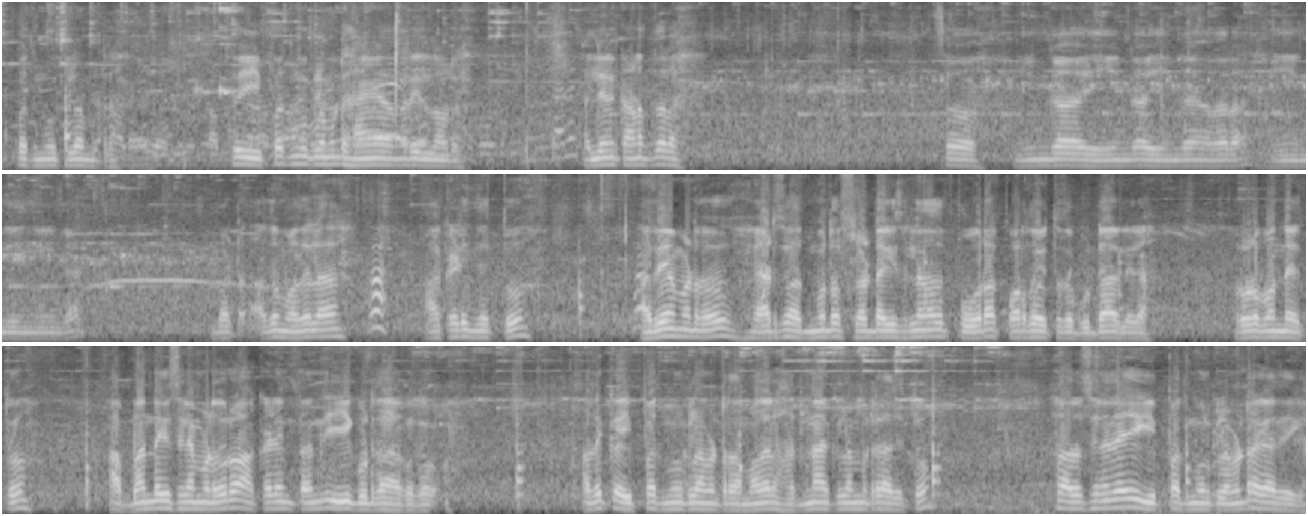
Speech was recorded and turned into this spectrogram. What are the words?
ಇಪ್ಪತ್ತ್ಮೂರು ಕಿಲೋಮೀಟ್ರ್ ಸೊ ಈ ಇಪ್ಪತ್ತ್ಮೂರು ಕಿಲೋಮೀಟ್ರ್ ಹೆಂಗೆ ಅಂದ್ರೆ ಇಲ್ಲಿ ನೋಡ್ರಿ, ಅಲ್ಲೇನು ಕಾಣುತ್ತಲ್ಲ. ಸೊ ಹಿಂಗೆ ಹಿಂಗೆ ಹಿಂಗೆ ಅದಲ್ಲ ಹಿಂಗೆ ಹಿಂಗೆ ಹಿಂಗೆ. ಬಟ್ ಅದು ಮೊದಲ ಆ ಕಡೆಯಿಂದ ಇತ್ತು. ಅದೇ ಮಾಡಿದ್ರು ಎರಡು ಸಾವಿರದ ಹದಿಮೂರು ಫ್ಲಡ್ ಆಗಿ ಸಲ ಅದು ಪೂರಾ ಕೊರ್ದು ಹೋಯ್ತದ ಗುಡ್ಡ ಅಲ್ಲಿಗ ರೋಡ್ ಬಂದಾಯಿತು. ಆ ಬಂದಾಗ ಸಲ ಮಾಡಿದ್ರು, ಆ ಕಡೆಯಿಂದ ತಂದು ಈ ಗುಡ್ದ ಹಾಕಿದ್ರು. ಅದಕ್ಕೆ ಇಪ್ಪತ್ತ್ಮೂರು ಕಿಲೋಮೀಟ್ರ್ ಮೊದಲು ಹದಿನಾಲ್ಕು ಕಿಲೋಮೀಟ್ರ್ ಆದಿತ್ತು. ಸೊ ಅದ್ರ ಸಲ ಈಗ ಇಪ್ಪತ್ತ್ಮೂರು ಕಿಲೋಮೀಟ್ರ್ ಆಗ್ಯದ ಈಗ.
